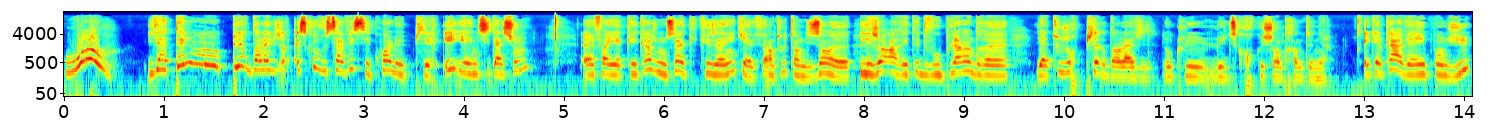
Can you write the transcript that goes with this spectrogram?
Waouh! Il y a tellement pire dans la vie. Est-ce que vous savez c'est quoi le pire? Et il y a une citation euh, enfin il y a quelqu'un je me souviens il y a quelques années qui avait fait un tweet en disant euh, les gens arrêtez de vous plaindre euh, il y a toujours pire dans la vie. Donc le, le, discours que je suis en train de tenir. Et quelqu'un avait répondu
